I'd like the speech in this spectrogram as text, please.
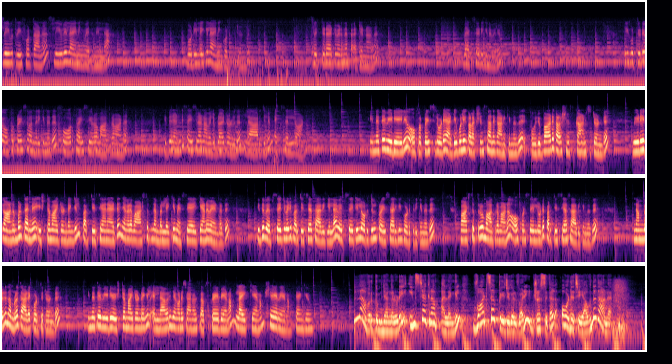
സ്ലീവ് ത്രീ ഫോർത്ത് ആണ്. സ്ലീവിൽ ലൈനിങ് വരുന്നില്ല. ബോഡിയിലേക്ക് ലൈനിങ് കൊടുത്തിട്ടുണ്ട്. സ്ലിറ്റഡ് ആയിട്ട് വരുന്ന പാറ്റേൺ ആണ്. ബാക്ക് സൈഡ് ഇങ്ങനെ വരും. ഈ കുർത്തിയുടെ ഓഫർ പ്രൈസ് വന്നിരിക്കുന്നത് ഫോർ ഫൈവ് സീറോ മാത്രമാണ്. ഇത് രണ്ട് സൈസിലാണ് അവൈലബിൾ ആയിട്ടുള്ളത്. ലാർജിലും എക്സലിലും ആണ്. ഇന്നത്തെ വീഡിയോയിൽ ഓഫർ പ്രൈസിലൂടെ അടിപൊളി കളക്ഷൻസ് ആണ് കാണിക്കുന്നത്. ഒരുപാട് കളക്ഷൻസ് കാണിച്ചിട്ടുണ്ട്. വീഡിയോ കാണുമ്പോൾ തന്നെ ഇഷ്ടമായിട്ടുണ്ടെങ്കിൽ പർച്ചേസ് ചെയ്യാനായിട്ട് ഞങ്ങളുടെ വാട്സപ്പ് നമ്പറിലേക്ക് മെസ്സേജ് അയക്കുകയാണ് വേണ്ടത്. ഇത് വെബ്സൈറ്റ് വഴി പർച്ചേസ് ചെയ്യാൻ സാധിക്കില്ല. വെബ്സൈറ്റിൽ ഒറിജിനൽ പ്രൈസ് ആയിരിക്കും കൊടുത്തിരിക്കുന്നത്. വാട്സപ്പ് ത്രൂ മാത്രമാണ് ഓഫർ സെയിലിലൂടെ പർച്ചേസ് ചെയ്യാൻ സാധിക്കുന്നത്. നമ്പർ നമ്മൾ താഴെ കൊടുത്തിട്ടുണ്ട്. ഇന്നത്തെ വീഡിയോ ഇഷ്ടമായിട്ടുണ്ടെങ്കിൽ എല്ലാവരും ഞങ്ങളുടെ ചാനൽ സബ്സ്ക്രൈബ് ചെയ്യണം ലൈക്ക് ചെയ്യണം ഷെയർ ചെയ്യണം. താങ്ക് എല്ലാവർക്കും ഞങ്ങളുടെ ഇൻസ്റ്റാഗ്രാം അല്ലെങ്കിൽ വാട്സാപ്പ് പേജുകൾ വഴി ഡ്രസ്സുകൾ ഓർഡർ ചെയ്യാവുന്നതാണ്.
